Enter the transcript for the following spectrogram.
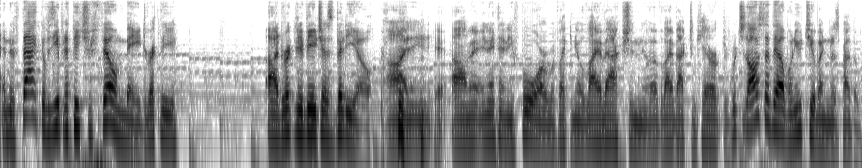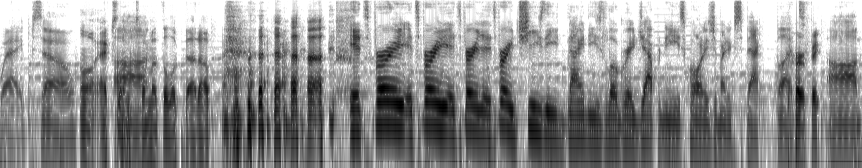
and in fact, there was even a feature film made directly uh, directed to VHS video uh, in, um, in 1994 with like you know live action uh, live action characters, which is also available on YouTube. I noticed, by the way. So Oh, excellent. I'm Um, gonna have to look that up. it's very, it's very, it's very, it's very cheesy '90s low grade Japanese qualities you might expect. But Perfect. Um,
